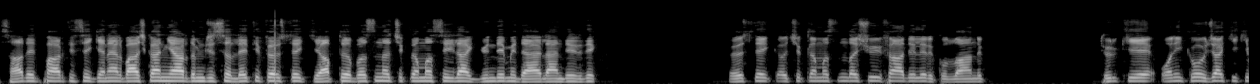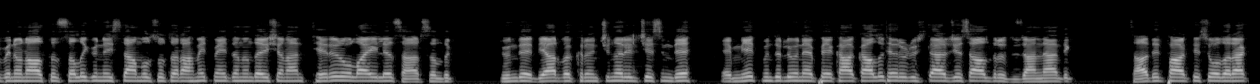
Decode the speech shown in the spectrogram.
Saadet Partisi Genel Başkan Yardımcısı Latif Öztek yaptığı basın açıklamasıyla gündemi değerlendirdi. Öztek açıklamasında şu ifadeleri kullandı. Türkiye 12 Ocak 2016 Salı günü İstanbul Sultanahmet Meydanı'nda yaşanan terör olayıyla sarsıldık. Dün de Diyarbakır'ın Çınar ilçesinde Emniyet Müdürlüğü'ne PKK'lı teröristlerce saldırı düzenlendik. Saadet Partisi olarak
